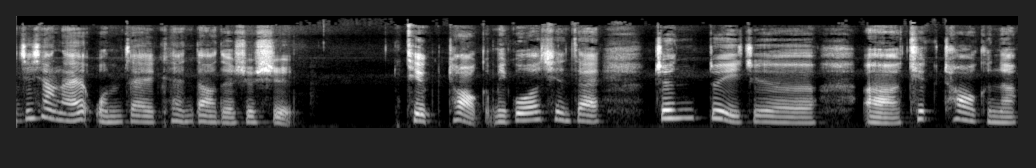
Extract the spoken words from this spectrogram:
接下来我们再看到的就是 TikTok，美国现在针对这呃 TikTok 呢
